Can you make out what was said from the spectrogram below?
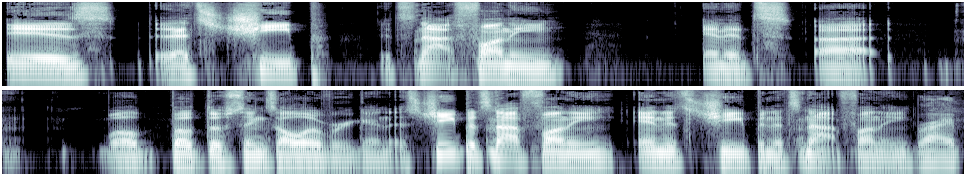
is that's cheap. It's not funny, and it's uh, well, both those things all over again. It's cheap. It's not funny, and it's cheap, and it's not funny. Right.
